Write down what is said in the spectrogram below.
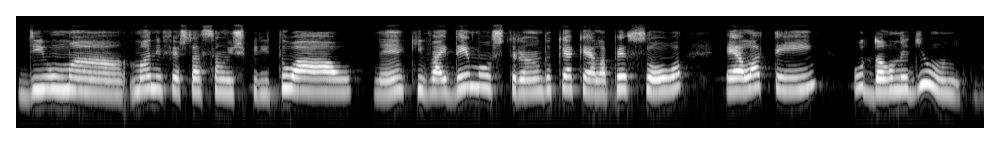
de uma manifestação espiritual, né, que vai demonstrando que aquela pessoa ela tem o dom mediúnico.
